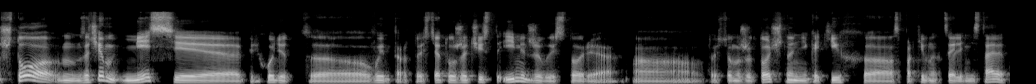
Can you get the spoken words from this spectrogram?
что, зачем Месси переходит э, в Интер? То есть это уже чисто имиджевая история, а, то есть он уже точно никаких э, спортивных целей не ставит?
